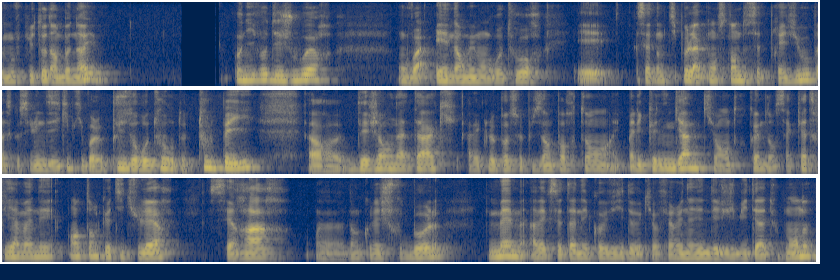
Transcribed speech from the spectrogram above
move plutôt d'un bon oeil. Au niveau des joueurs, on voit énormément de retours. Et c'est un petit peu la constante de cette preview parce que c'est l'une des équipes qui voit le plus de retours de tout le pays. Alors euh, déjà en attaque, avec le poste le plus important, avec Malik Cunningham qui entre quand même dans sa quatrième année en tant que titulaire. C'est rare euh, dans le collège football, même avec cette année Covid qui a offert une année d'éligibilité à tout le monde.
